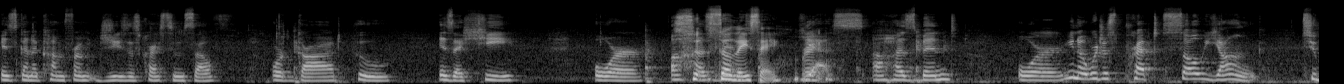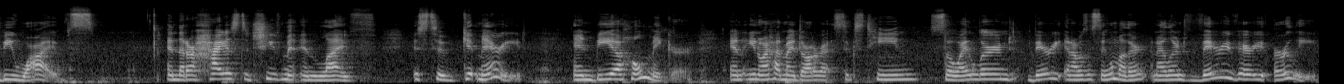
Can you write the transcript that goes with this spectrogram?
is going to come from jesus christ himself or god who is a he or a So, husband so they say, right? Yes, a husband, or you know, we're just prepped so young to be wives, and that our highest achievement in life is to get married and be a homemaker. And you know, I had my daughter at 16, so I learned very and I was a single mother and I learned very very early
